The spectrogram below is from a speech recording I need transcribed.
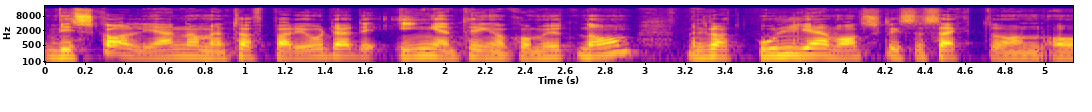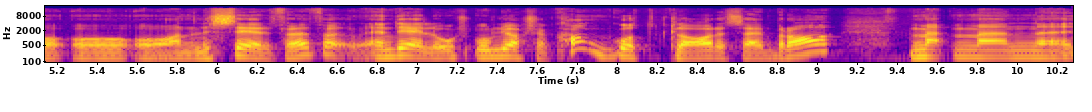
vi skal gjennom en tøff periode. Det er ingenting å komme utenom. Men det er klart olje er den vanskeligste sektoren å, å, å analysere. For en del oljeaksjer kan godt klare seg bra. Men, men, eh,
